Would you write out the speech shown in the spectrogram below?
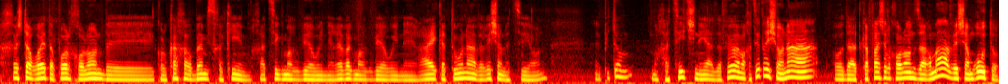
אחרי שאתה רואה את הפועל חולון בכל כך הרבה משחקים, חצי גמר גביע ווינר, רבע גמר גביע ווינר, אייק אתונה וראשון לציון, ופתאום מחצית שנייה, זה אפילו במחצית ראשונה, עוד ההתקפה של חולון זרמה ושמרו אותו.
